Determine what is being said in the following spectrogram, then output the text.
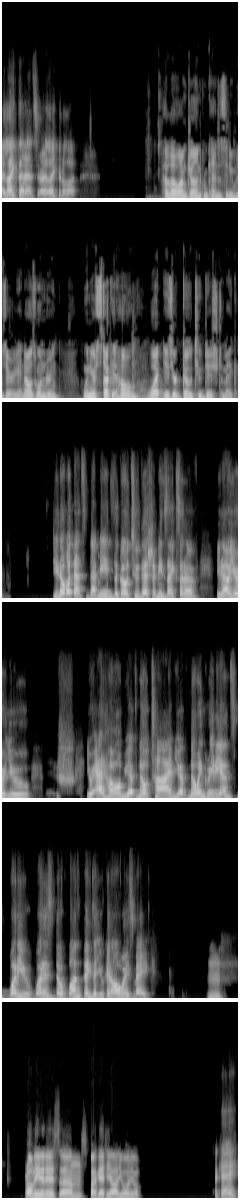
I like that answer. I like it a lot. Hello i'm john from kansas city missouri and i was wondering when you're stuck at home what is your go-to dish to make? Do you know what that's that means? The go-to dish? It means like sort of you know you're you you're at home you have no time you have no ingredients. What do you what is the one thing that you can always make? Mm, probably it is um, spaghetti aglio olio okay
